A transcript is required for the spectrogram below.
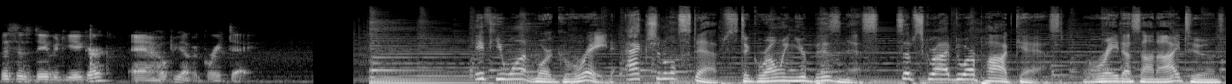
This is David Yeager, and I hope you have a great day. If you want more great, actionable steps to growing your business, subscribe to our podcast, rate us on iTunes,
